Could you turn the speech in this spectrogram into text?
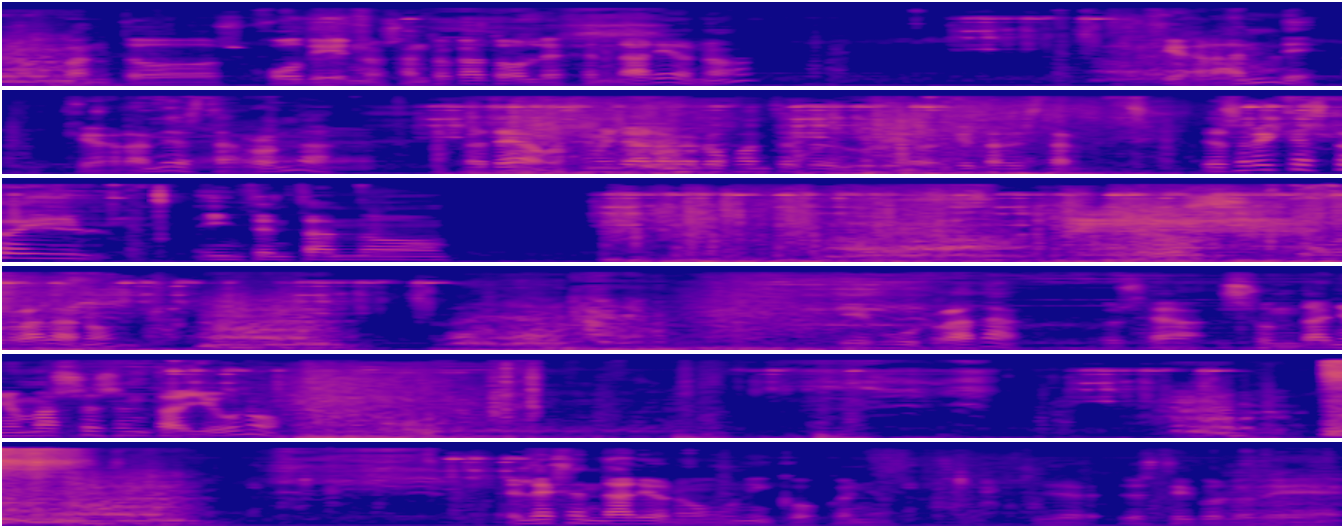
Unos cuantos... Joder, nos han tocado todos legendarios, ¿no? Qué grande, qué grande esta ronda. Espérate, vamos a mirar a ver los guantes de Duria, a ver qué tal están. Ya sabéis que estoy intentando... Dios, qué burrada, ¿no? Qué burrada. O sea, son daños más 61. Es legendario, no único, coño. Yo estoy con lo de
